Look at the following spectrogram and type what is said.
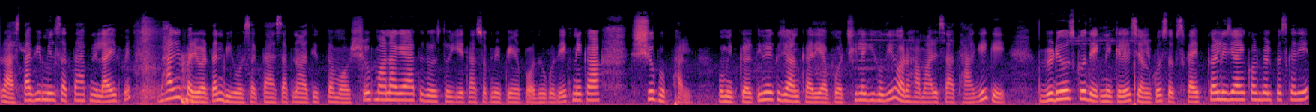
रास्ता भी मिल सकता है अपनी लाइफ में। भाग्य परिवर्तन भी हो सकता है, सपना अति उत्तम और शुभ माना गया। तो दोस्तों, ये था सपने पेड़ पौधों को देखने का शुभ फल। उम्मीद करती हूँ एक जानकारी आपको अच्छी लगी होगी और हमारे साथ आगे के वीडियोस को देखने के लिए चैनल को सब्सक्राइब कर लीजिए आइकॉन बेल प्रेस करिए।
